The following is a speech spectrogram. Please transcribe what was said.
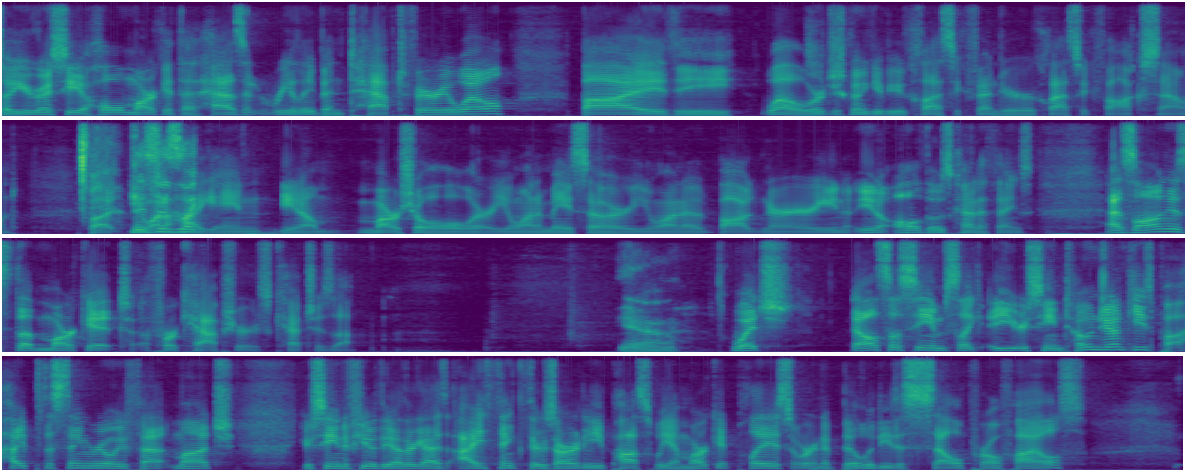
So you're going to see a whole market that hasn't really been tapped very well by the well, we're just going to give you a classic Fender or classic Vox sound. But you This want a high like- gain, you know, Marshall, or you want a Mesa, or you want a Bogner, or, you know, you know, all those kind of things. As long as the market for captures catches up, Yeah. which it also seems like you're seeing Tone Junkies hype this thing really fat much. You're seeing a few of the other guys. I think there's already possibly a marketplace or an ability to sell profiles,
